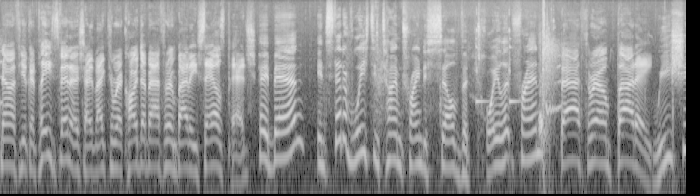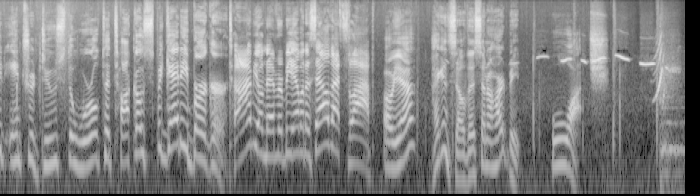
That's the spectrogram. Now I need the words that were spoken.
Now, if you could please finish, I'd like to record the Bathroom Buddy sales pitch. Hey, Ben, instead of wasting time trying to sell the toilet friend, Bathroom Buddy. we should introduce the world to Taco Spaghetti Burger. Tom, you'll never be able to sell that slop. Oh, yeah? I can sell this in a heartbeat. Watch. Mmm.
